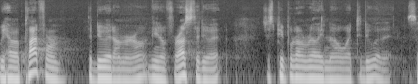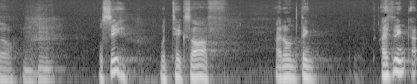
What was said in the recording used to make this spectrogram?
we have a platform to do it on our own. You know, for us to do it, just people don't really know what to do with it. So we'll see what takes off. I don't think. I think uh,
